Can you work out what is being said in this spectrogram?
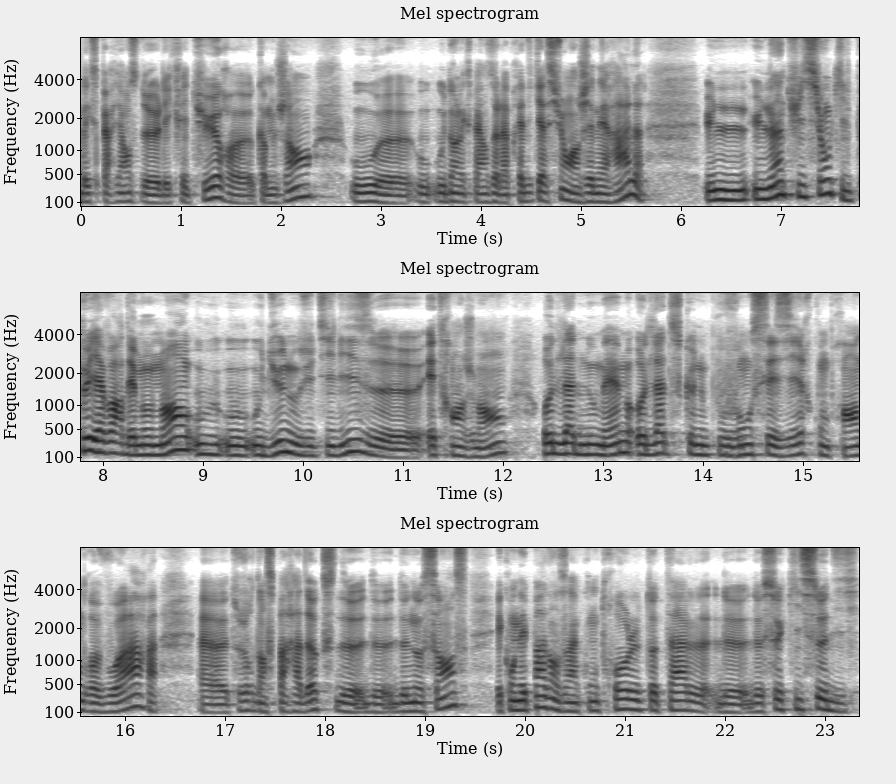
l'expérience de l'écriture, comme Jean, ou dans l'expérience de la prédication en général, une, intuition qu'il peut y avoir des moments où, Dieu nous utilise euh, étrangement, au-delà de nous-mêmes, au-delà de ce que nous pouvons saisir, comprendre, voir, euh, toujours dans ce paradoxe de nos sens, et qu'on n'est pas dans un contrôle total de, ce qui se dit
